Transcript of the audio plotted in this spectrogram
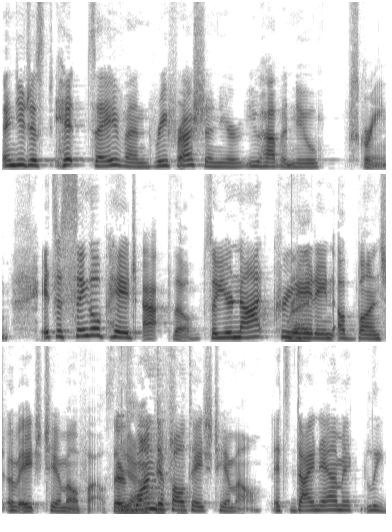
and you just hit save and refresh, and you're you have a new screen. It's a single page app though. So you're not creating a bunch of HTML files. There's Yeah, one default HTML. It's dynamically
